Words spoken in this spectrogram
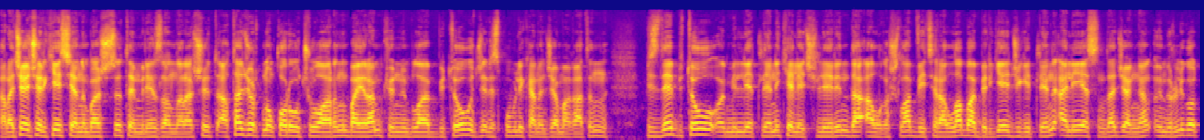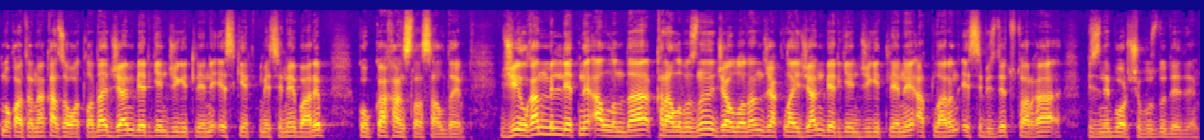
Қарачай Черкесияның башысы Темирезлан Рашид ата жұртының қорғучыларын байрам күні бұла бүтеу республиканы жамағатын бізде бүтеу миллетлені келечілерін да алғышлап ветеранлаба бірге жігітлені аллеясында жаңған өмірлік отнұқатына қазауатлада жан берген жігітлені ескертмесіне барып көкка хансыла салды. Жиылған миллетіні алында қыралыбызны жауладан жақлай жан берген жігітлені атларын есібізде тұтарға бізіне борчы бұзды деді.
